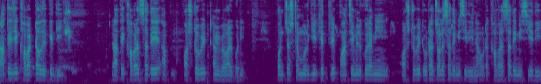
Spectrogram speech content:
রাতে যে খাবারটা ওদেরকে দিই, রাতে খাবারের সাথে অষ্টবেট আমি ব্যবহার করি। পঞ্চাশটা মুরগির ক্ষেত্রে পাঁচ এমএল করে আমি অষ্টবেট ওটা জলের সাথে মিশিয়ে দিই না, ওটা খাবারের সাথে মিশিয়ে দিই।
